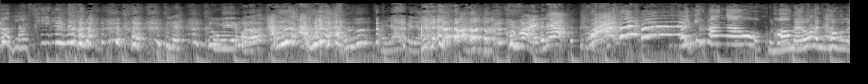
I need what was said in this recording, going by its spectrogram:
หมดละพี่ คือคือวีนหัวแล้วอะอะไปแล้วไปแล้วคุณไหวปะเนี่ย ไอ้นี่ตา เงา คุณรู้ไหมว่ามันทำอะไร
